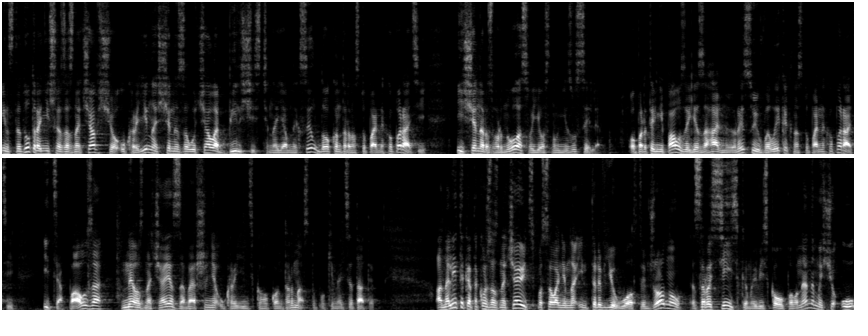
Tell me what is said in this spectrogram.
Інститут раніше зазначав, що Україна ще не залучала більшість наявних сил до контрнаступальних операцій і ще не розгорнула свої основні зусилля. Оперативні паузи є загальною рисою великих наступальних операцій, і ця пауза не означає завершення українського контрнаступу. Кінець цитати. Аналітики також зазначають з посиланням на інтерв'ю Wall Street Journal з російськими військовополоненими, що у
